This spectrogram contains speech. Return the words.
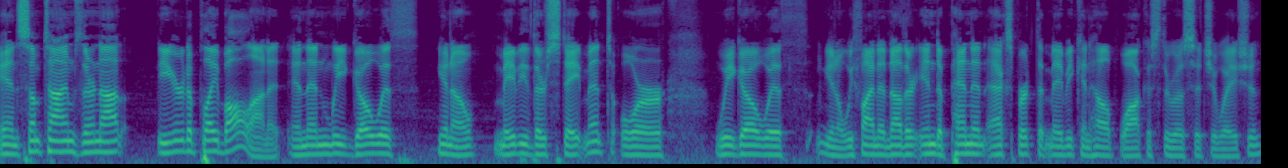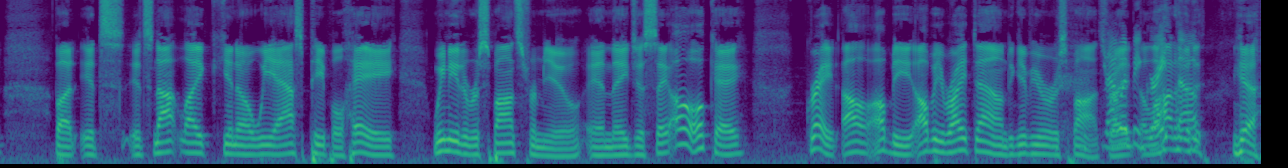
And sometimes they're not eager to play ball on it. And then we go with, you know, maybe their statement or we go with, you know, we find another independent expert that maybe can help walk us through a situation but it's it's not like you know we ask people, hey, we need a response from you, and they just say, oh, okay, great, I'll I'll be I'll be right down to give you a response. that right? would be a great, lot though. Of it, yeah,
